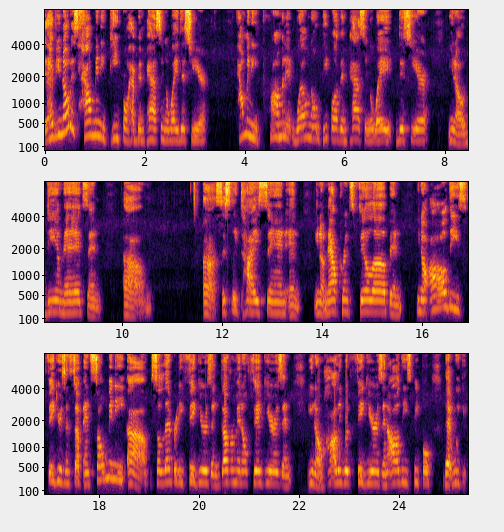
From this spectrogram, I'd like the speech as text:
have you noticed how many people have been passing away this year? How many prominent, well-known people have been passing away this year? You know, DMX and um, uh, Cicely Tyson and, you know, now Prince Philip and, you know, all these figures and stuff and so many uh, celebrity figures and governmental figures and, you know, Hollywood figures and all these people that we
